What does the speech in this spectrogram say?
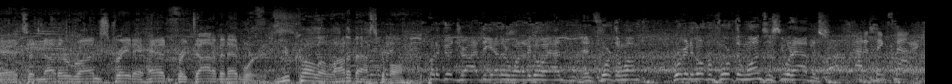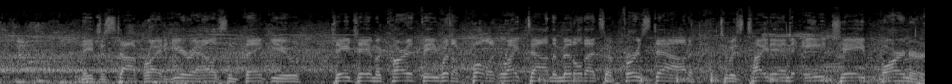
It's another run straight ahead for Donovan Edwards. You call a lot of basketball. Put a good drive together. Wanted to go ahead and fourth and one. We're going to go for fourth and ones and see what happens. Got it. Thanks, Matt. Needs to stop right here, Allison. Thank you. J.J. McCarthy with a bullet right down the middle. That's a first down to his tight end, A.J. Barner.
